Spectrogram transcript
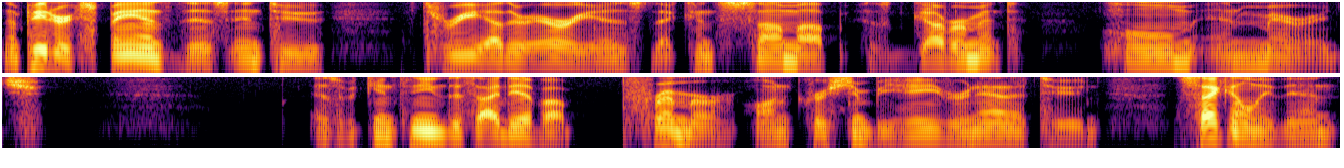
Now, Peter expands this into three other areas that can sum up as government, home, and marriage. As we continue this idea of a primer on Christian behavior and attitude, secondly, then,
